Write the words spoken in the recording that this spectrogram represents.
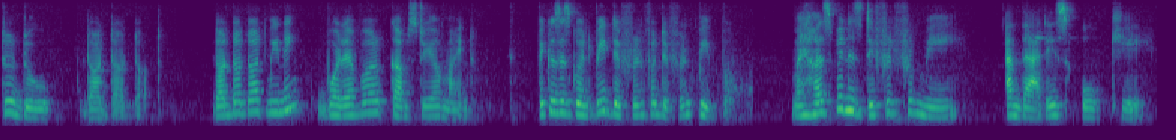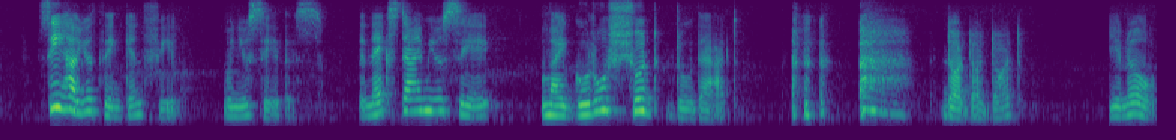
to do dot dot dot. Dot dot dot meaning whatever comes to your mind because it's going to be different for different people. My husband is different from me, and that is okay. See how you think and feel when you say this. The next time you say, My guru should do that, dot dot dot, you know,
